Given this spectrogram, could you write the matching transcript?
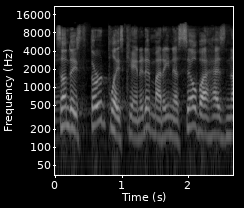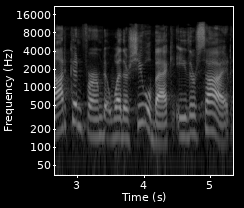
Sunday's third place candidate, Marina Silva, has not confirmed whether she will back either side.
